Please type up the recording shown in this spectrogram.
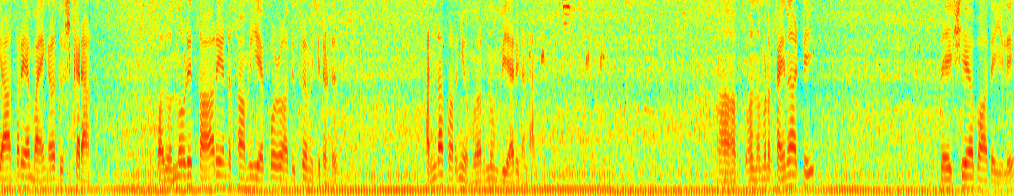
യാത്ര ചെയ്യാൻ ഭയങ്കര ദുഷ്കരമാണ് അപ്പോൾ അതൊന്നുകൂടി താറിയേണ്ട സമയം എപ്പോഴും അതിക്രമിച്ചിട്ടുണ്ട്. കണ്ടാ പറഞ്ഞു. വേറൊന്നും വിചാരിക്കണ്ട. അപ്പോൾ നമ്മുടെ കൈനാട്ടി ദേശീയപാതയിൽ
